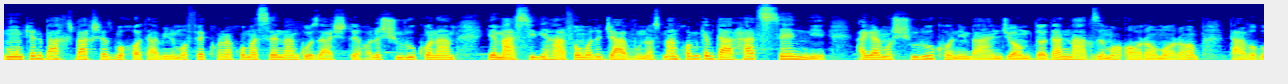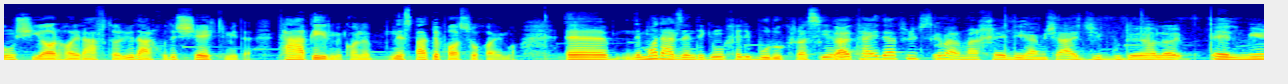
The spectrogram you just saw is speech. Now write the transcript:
ممکنه بخش بخشی از مخاطبین ما فکر کنن خب من سنم گذشته حالا شروع کنم یه مسیری حرفا مال جووناست. من می‌خوام میگم در هر سنی اگر ما شروع کنیم به انجام دادن مغز ما آرام آرام در واقع اون شیارهای رفتاری رو در خودش شکل میده. تغییر می‌کنه نسبت به پاسخهای ما. ما در زندگیمون خیلی بروکراسی در تایید چیزی که بر من خیلی همیشه عجیب بوده حالا علمی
